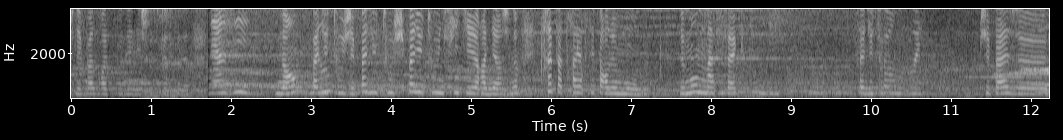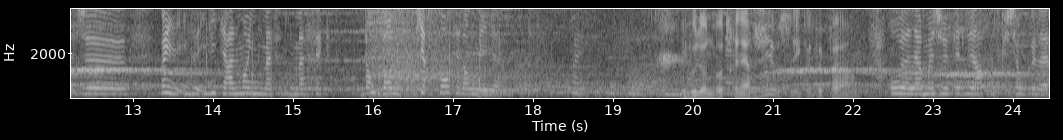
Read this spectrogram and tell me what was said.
Je n'ai pas le droit de poser des choses personnelles. Énergie. Non, pas du tout. J'ai pas du tout. Je suis pas du tout une fille qui est énergie. Non, très pas traversée par le monde. Le monde m'affecte. Pas du tout. Ouais. Je sais pas. Je, je... Oui, il- il- littéralement, il m'aff- il m'affecte. Dans, dans le pire sens et dans le meilleur. Ouais. Il vous donne votre énergie aussi, quelque part. Oh là là, moi je fais de l'art parce que je suis en colère.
